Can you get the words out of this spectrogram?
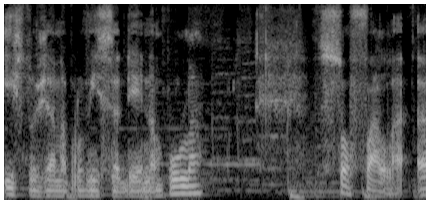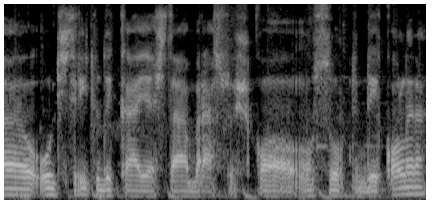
isto já na província de Nampula. Só fala, uh, o distrito de Caia está a braços com um surto de cólera,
